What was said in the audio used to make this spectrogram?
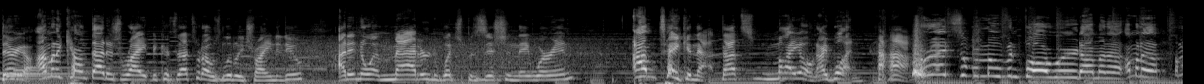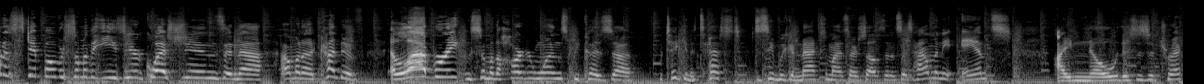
There you go. I'm going to count that as right because that's what I was literally trying to do. I didn't know it mattered which position they were in. I'm taking that. That's my own. I won. All right, so we're moving forward. I'm gonna, I'm gonna, I'm gonna skip over some of the easier questions, and uh, I'm gonna kind of elaborate on some of the harder ones because uh, we're taking a test to see if we can maximize ourselves. And it says how many ants. I know this is a trick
